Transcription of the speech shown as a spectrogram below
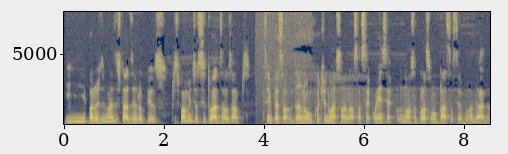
e para os demais estados europeus, principalmente os situados aos Alpes. Sim, pessoal, dando continuação à nossa sequência, o nosso próximo passo a ser abordado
